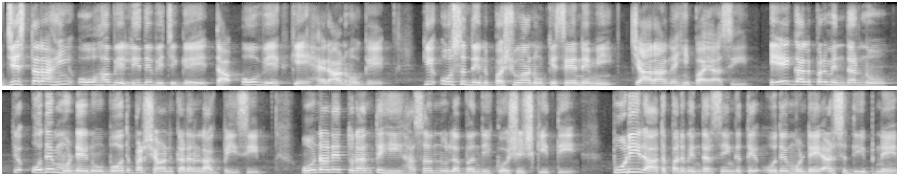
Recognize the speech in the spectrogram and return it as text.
ਜਿਸ ਤਰ੍ਹਾਂ ਹੀ ਉਹ ਹਵੇਲੀ ਦੇ ਵਿੱਚ ਗਏ ਤਾਂ ਉਹ ਵੇਖ ਕੇ ਹੈਰਾਨ ਹੋ ਗਏ ਕਿ ਉਸ ਦਿਨ ਪਸ਼ੂਆਂ ਨੂੰ ਕਿਸੇ ਨੇ ਵੀ ਚਾਰਾ ਨਹੀਂ ਪਾਇਆ ਸੀ। ਇਹ ਗੱਲ ਪਰਮਿੰਦਰ ਨੂੰ ਤੇ ਉਹਦੇ ਮੁੰਡੇ ਨੂੰ ਬਹੁਤ ਪਰੇਸ਼ਾਨ ਕਰਨ ਲੱਗ ਪਈ ਸੀ। ਉਹਨਾਂ ਨੇ ਤੁਰੰਤ ਹੀ ਹਸਨ ਨੂੰ ਲੱਭਣ ਦੀ ਕੋਸ਼ਿਸ਼ ਕੀਤੀ। ਪੂਰੀ ਰਾਤ ਪਰਮਿੰਦਰ ਸਿੰਘ ਤੇ ਉਹਦੇ ਮੁੰਡੇ ਅਰਸ਼ਦੀਪ ਨੇ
